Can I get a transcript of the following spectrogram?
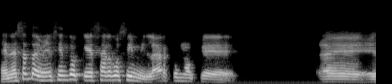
En esta también siento que es algo similar, como que eh,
